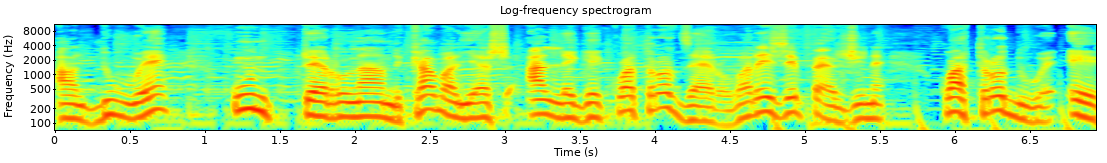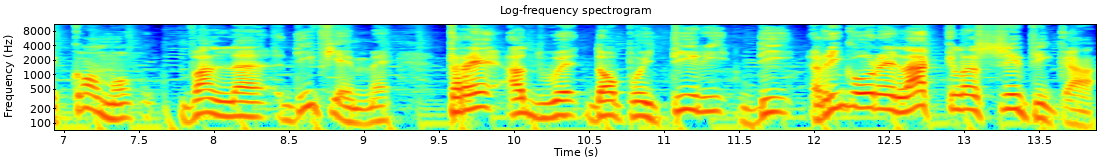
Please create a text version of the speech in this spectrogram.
a 2, Unterland Cavaliers Alleghe 4-0, Varese Pergine 4-2 e Como Val di Fiemme 3-2 dopo i tiri di rigore. La classifica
